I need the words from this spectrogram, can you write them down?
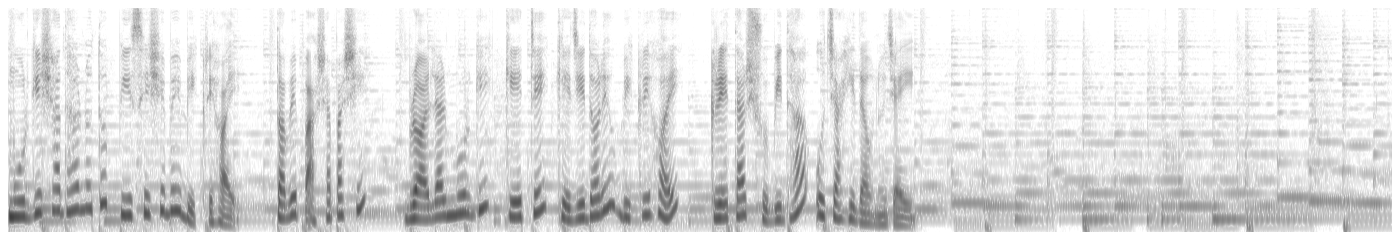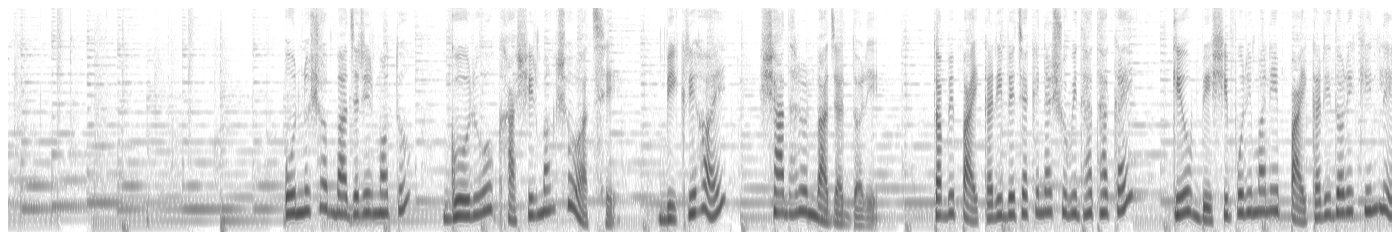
মুরগি সাধারণত পিস হিসেবেই বিক্রি হয়। তবে পাশাপাশি ব্রয়লার মুরগি কেটে কেজি দরেও বিক্রি হয় ক্রেতার সুবিধা ও চাহিদা অনুযায়ী। অন্য সব বাজারের মতো গরু ও খাসির মাংসও আছে। বিক্রি হয় সাধারণ বাজার দরে। তবে পাইকারি বেচা কেনার সুবিধা থাকায় কেউ বেশি পরিমাণে পাইকারি দরে কিনলে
